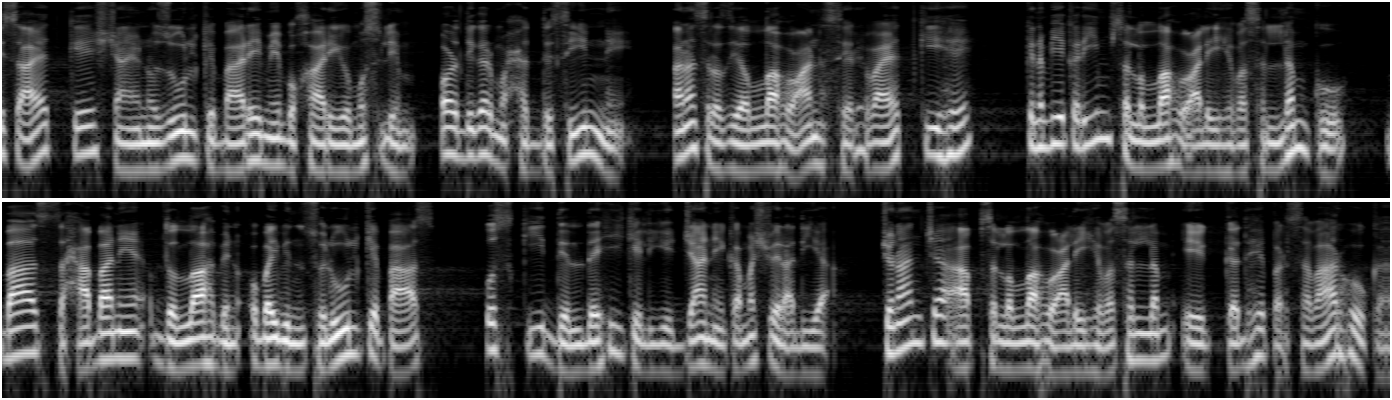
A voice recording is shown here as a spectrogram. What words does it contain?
اس آیت کے شائع نزول کے بارے میں بخاری و مسلم اور دیگر محدثین نے انس رضی اللہ عنہ سے روایت کی ہے۔ کہ نبی کریم صلی اللہ علیہ وسلم کو بعض صحابہ نے عبداللہ بن عبی بن سلول کے پاس اس کی دلدہی کے لیے جانے کا مشورہ دیا۔ چنانچہ آپ صلی اللہ علیہ وسلم ایک گدھے پر سوار ہو کر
